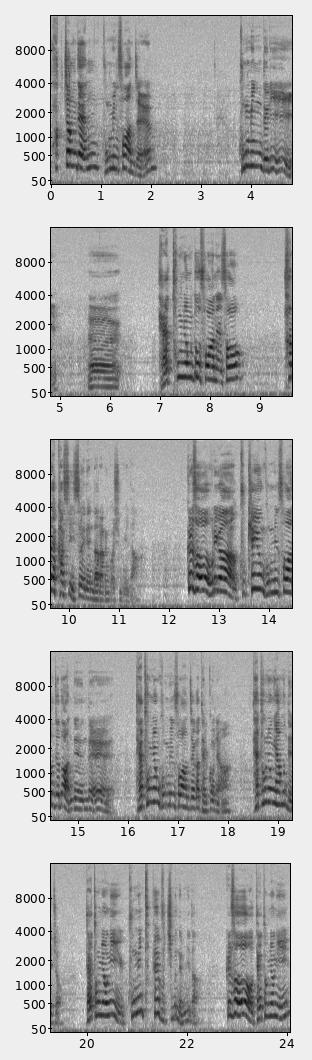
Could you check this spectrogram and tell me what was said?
확장된 국민 소환제 국민들이 에, 대통령도 소환해서 탄핵할 수 있어야 된다라는 것입니다. 그래서 우리가 국회의원 국민 소환제도 안 되는데 대통령 국민 소환제가 될 거냐? 대통령이 하면 되죠. 대통령이 국민 투표에 붙이면 됩니다. 그래서 대통령이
